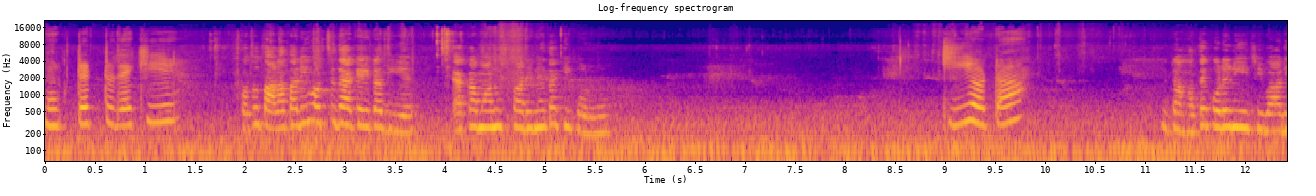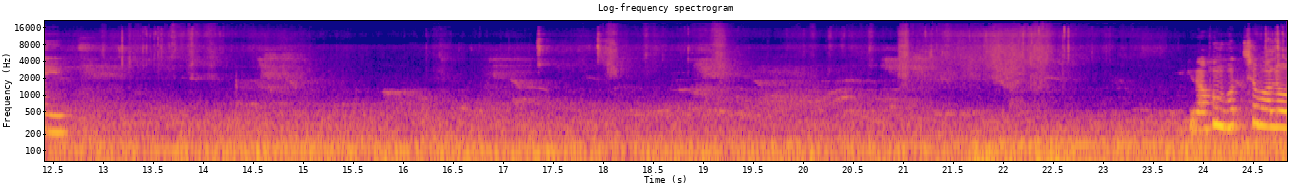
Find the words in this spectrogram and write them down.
মুখটা একটু দেখি। কত তাড়াতাড়ি হচ্ছে দেখ এটা দিয়ে। একা মানুষ পারি না তা কি করব? কি ওটা? এটা হাতে করে নিয়েছি বাড়ি কীরকম হচ্ছে বলো?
